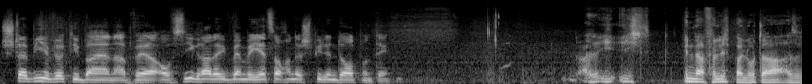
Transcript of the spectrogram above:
stabil wirkt die Bayern-Abwehr auf Sie, gerade wenn wir jetzt auch an das Spiel in Dortmund denken? Also ich, ich bin da völlig bei Luther. Also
